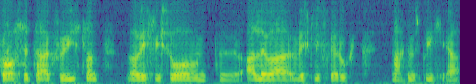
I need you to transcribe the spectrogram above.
großer Tag für Island. War wirklich so und äh, alle waren wirklich verrückt nach dem Spiel, ja.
